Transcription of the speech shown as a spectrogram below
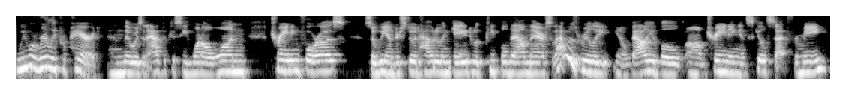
we were really prepared and there was an advocacy 101 training for us So we understood how to engage with people down there. So that was really, you know, valuable um, training and skill set for me.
